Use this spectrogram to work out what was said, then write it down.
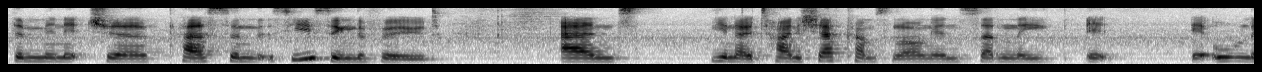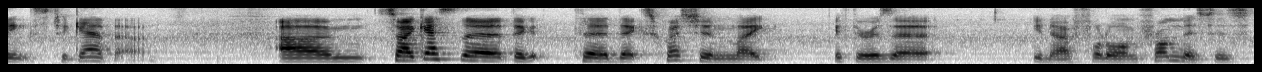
the miniature person that's using the food. And, you know, Tiny Chef comes along and suddenly it, it all links together. Um, so I guess the, the, the next question, like, if there is a, you know, follow on from this is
